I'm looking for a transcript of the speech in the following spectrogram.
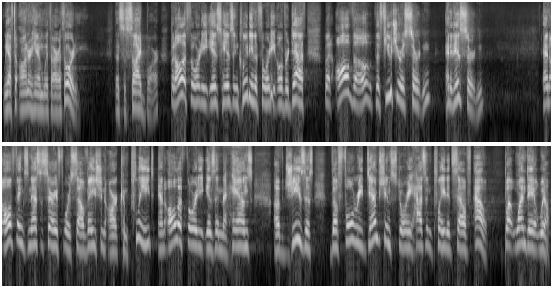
we have to honor Him with our authority. That's the sidebar. But all authority is His, including authority over death. But although the future is certain, and it is certain, and all things necessary for salvation are complete, and all authority is in the hands of Jesus, the full redemption story hasn't played itself out, but one day it will.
